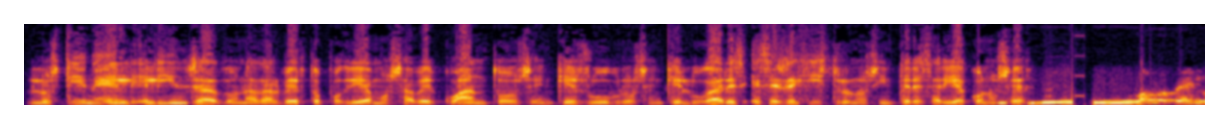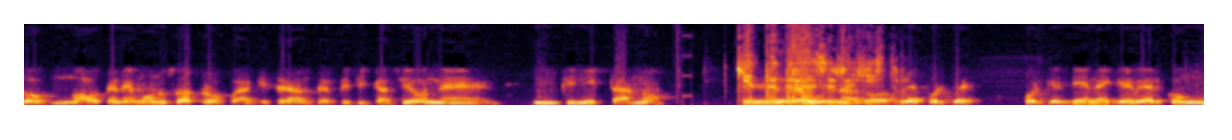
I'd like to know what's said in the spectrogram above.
¿los tiene el, el INSA, don Adalberto? ¿Podríamos saber cuántos, en qué rubros, en qué lugares? Ese registro nos interesaría conocer. No lo tengo, no lo tenemos nosotros, aquí se dan certificaciones infinitas, ¿no? ¿Quién tendrá eh, ese registro? porque tiene que ver con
